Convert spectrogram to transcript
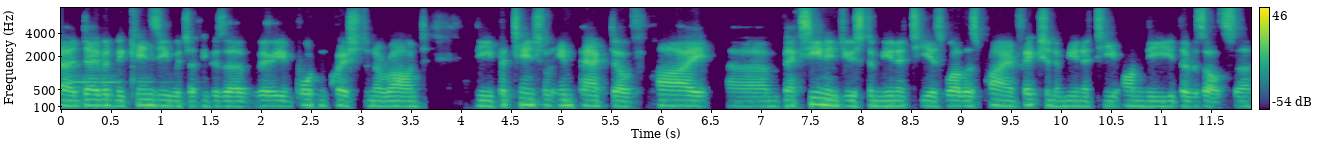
uh, David McKenzie, which I think is a very important question around the potential impact of high um, vaccine-induced immunity as well as prior infection immunity on the, the results. Uh,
